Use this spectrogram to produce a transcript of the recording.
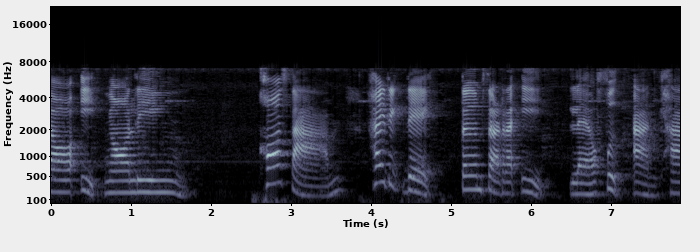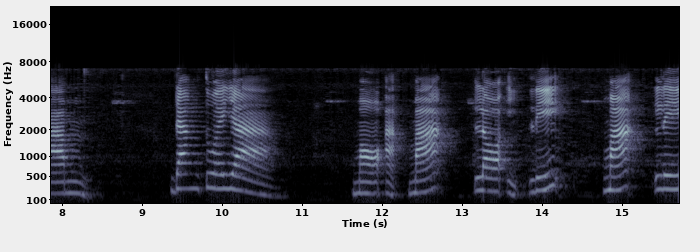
ลออีกงอลิง ข้อ 3 ให้เด็กๆ เติมสระอีแล้วฝึกอ่านคำ ดังตัวอย่าง มออะมะ ลออิลิ มะลิ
